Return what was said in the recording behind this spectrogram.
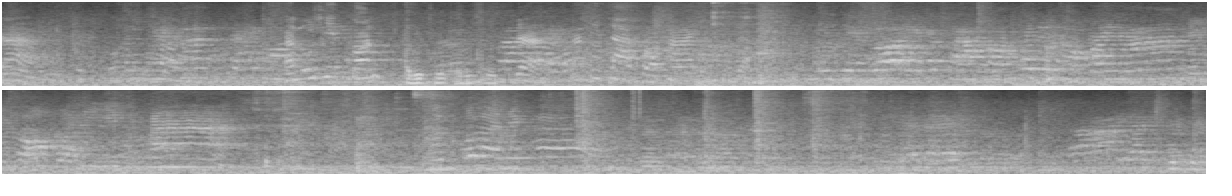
จ้าอนุชิตก่อนอนุชิตอนุชิต Thank you.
